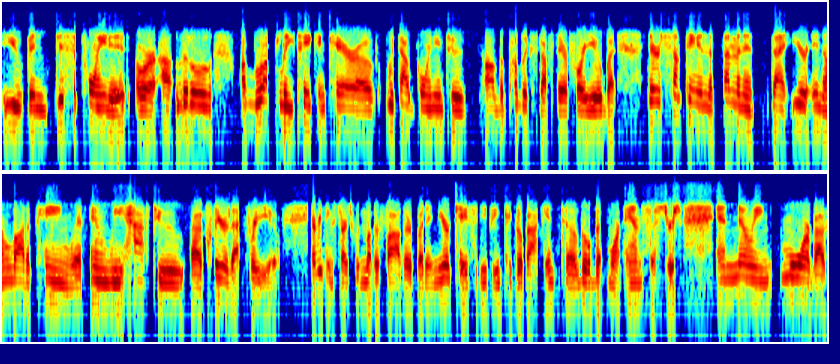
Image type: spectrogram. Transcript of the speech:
you've been disappointed or a little abruptly taken care of without going into all the public stuff there for you, but there's something in the feminine that you're in a lot of pain with, and we have to uh, clear that for you. Everything starts with mother, father, but in your case, it even could go back into a little bit more ancestors and knowing more about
